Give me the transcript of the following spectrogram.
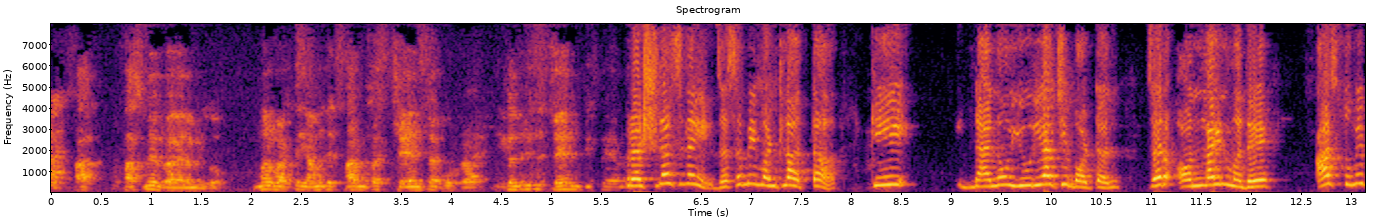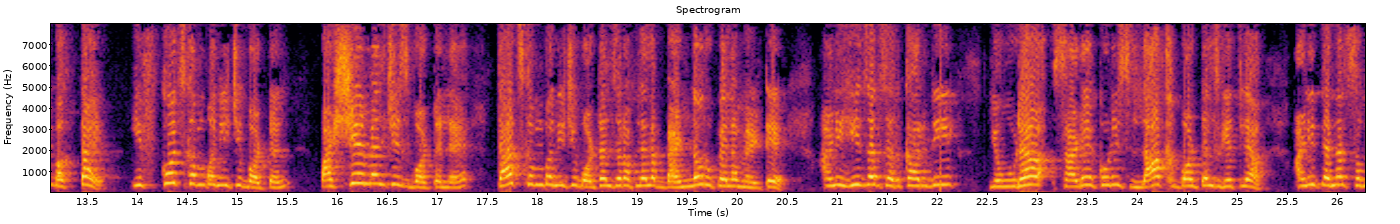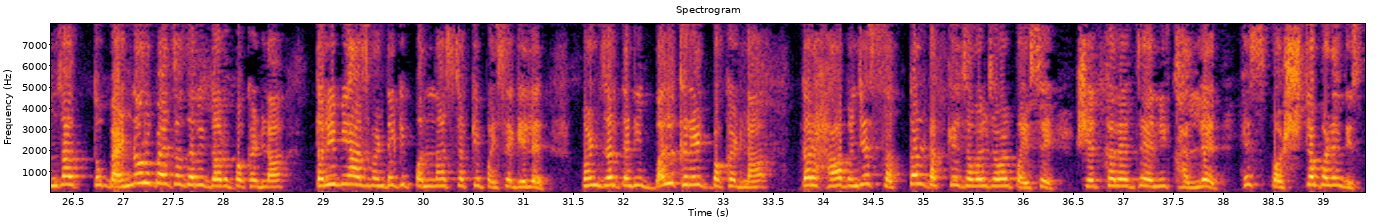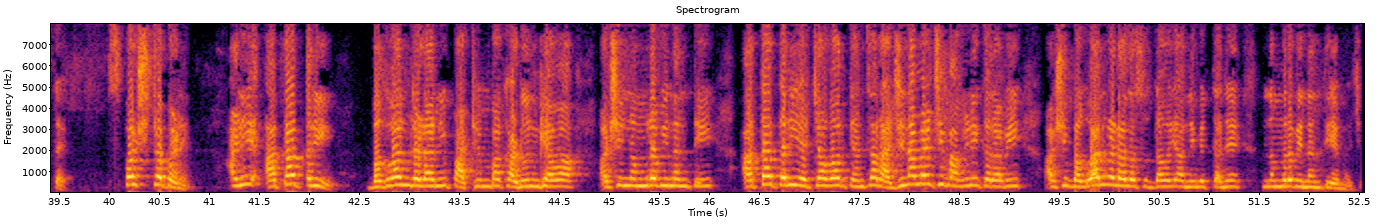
फासमेल बघायला मिळतो तुम्हाला वाटतं यामध्ये फार मोठा चयनचा घोटाळा आहे? एकंदरीतच चयन दिसतंय? प्रश्नच नाही. जसं मी म्हंटल आता की नॅनो युरियाची बॉटल जर ऑनलाईन मध्ये आज तुम्ही बघताय इफकोच कंपनीची बॉटल पाचशे एम एल चीच बॉटल आहे त्याच कंपनीची बॉटल जर आपल्याला ब्याण्णव रुपयाला मिळते आणि ही जर सरकारने एवढ्या साडे एकोणीस लाख बॉटल्स घेतल्या आणि त्यांना समजा तो ब्याण्णव रुपयाचा जरी दर पकडला तरी मी आज म्हणते की पन्नास टक्के पैसे गेलेत. पण जर त्यांनी बल्क रेट पकडला तर हा म्हणजे सत्तर टक्के जवळजवळ पैसे शेतकऱ्यांचे यांनी खाल्लेत हे स्पष्टपणे दिसतंय. स्पष्टपणे. आणि आता तरी भगवान गडानी पाठिंबा काढून घ्यावा अशी नम्र विनंती. आता तरी याच्यावर त्यांचा राजीनाम्याची मागणी करावी अशी भगवान गडाला सुद्धा या निमित्ताने नम्र विनंती आहे माझी.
